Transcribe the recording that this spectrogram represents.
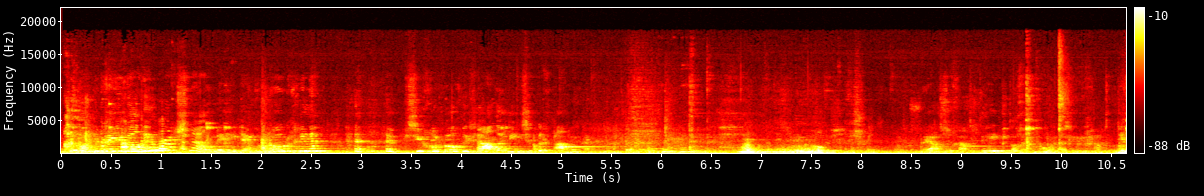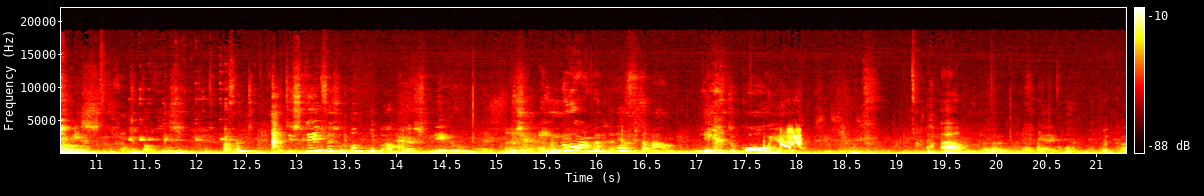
Nou, daar ben je wel heel erg snel mee. Ik denk benodigingen, psychologische analyse te gaan. Nou ja, zo gaat het de hele dag door. Dan gaat het mis, dan gaat het dan mis. Maar goed, het is tevens een oproep aan personeel. Er is een enorme behoefte aan lichte kooien, aan, eh even kijken hoor, eh,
